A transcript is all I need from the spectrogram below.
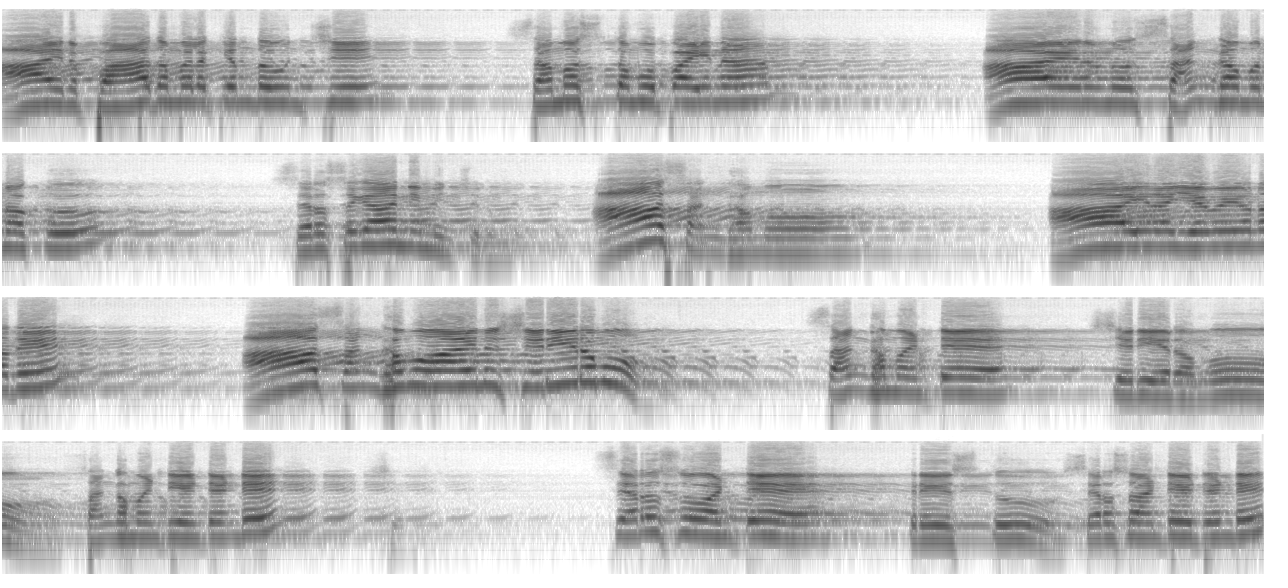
ఆయన పాదముల కింద ఉంచి సమస్తము పైన ఆయనను సంఘమునకు శిరసగా నియమించను. ఆ సంఘము ఆయన ఏమై ఉన్నది? ఆ సంఘము ఆయన శరీరము. సంఘం అంటే శరీరము. సంఘం అంటే ఏంటండి? శిరస్సు అంటే క్రీస్తు. శిరస్సు అంటే ఏంటండి?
